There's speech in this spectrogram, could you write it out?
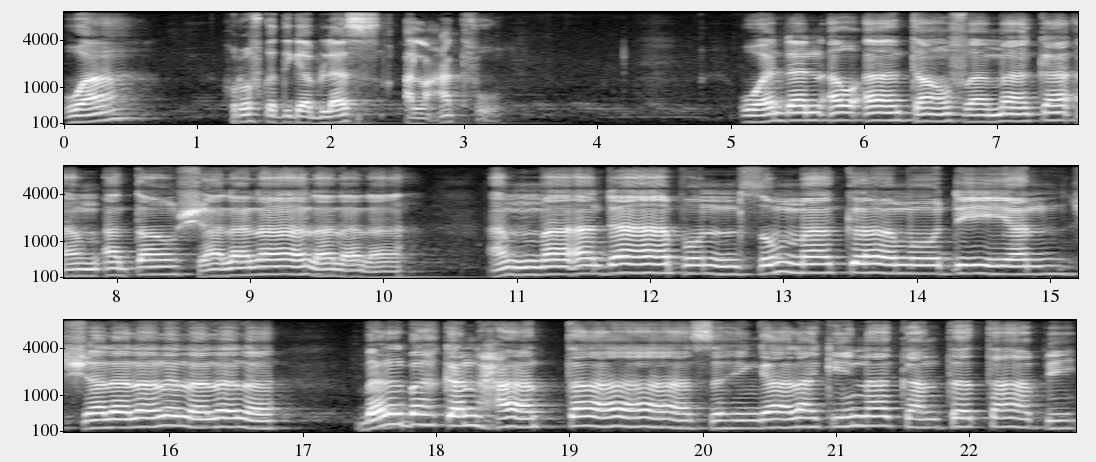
و huruf ke-13 al-atfu wadan au atau famaka am atau shalalalalala amma adapun thumma kemudian shalalalalala bal bahkan hatta sehingga lakin akan tetapi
